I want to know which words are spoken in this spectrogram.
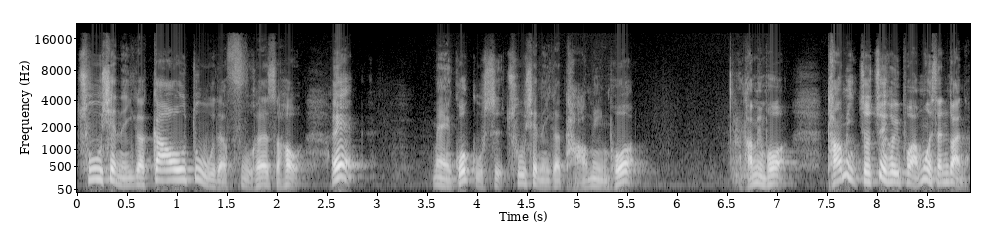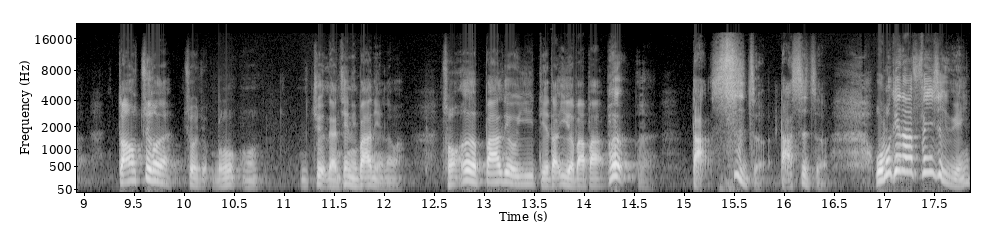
出现了一个高度的符合的时候，哎，美国股市出现了一个逃命坡。逃命坡，逃命就最后一波啊，陌生段的，然后最后呢，就就不嗯，就两千零八年了嘛，从二八六一跌到一二八八，砰，打四折，打四折。我们跟大家分析的原因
